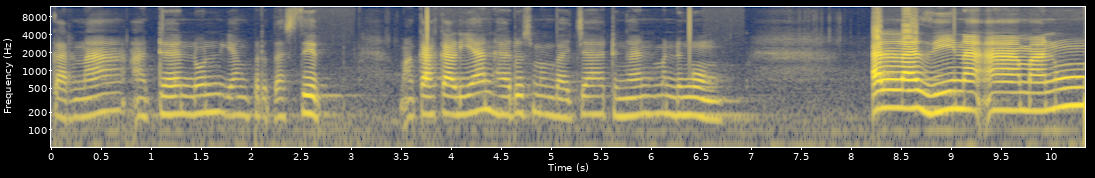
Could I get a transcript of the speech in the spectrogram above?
Karena ada nun yang bertasdid. Maka kalian harus membaca dengan mendengung. Alladzina amanu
